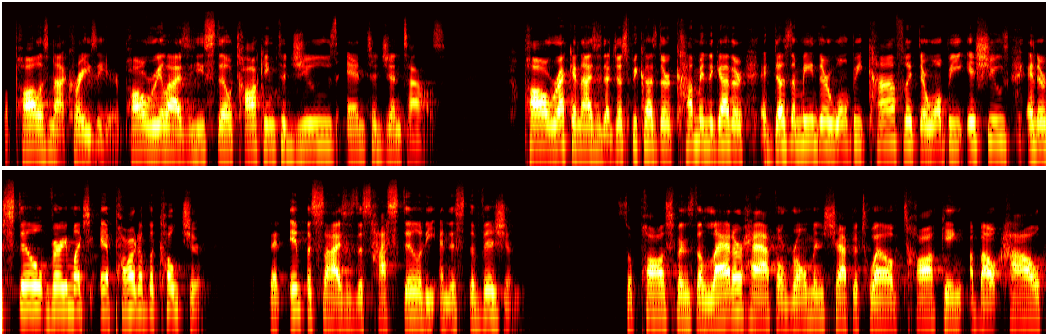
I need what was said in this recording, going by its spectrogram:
But Paul is not crazy here. Paul realizes he's still talking to Jews and to Gentiles. Paul recognizes that just because they're coming together, it doesn't mean there won't be conflict, there won't be issues, and they're still very much a part of the culture that emphasizes this hostility and this division. So, Paul spends the latter half of Romans chapter 12 talking about how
